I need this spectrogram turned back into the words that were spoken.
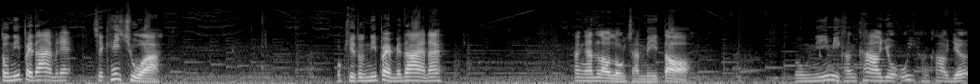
ตรงนี้ไปได้ไหมเนี่ยเช็คให้ชัวร์โอเคตรงนี้ไปไม่ได้นะถ้างั้นเราลงชั้นนี้ต่อ ตรงนี้มีข้างข่าวอยู่อุ้ยข้างข่าวเยอะ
